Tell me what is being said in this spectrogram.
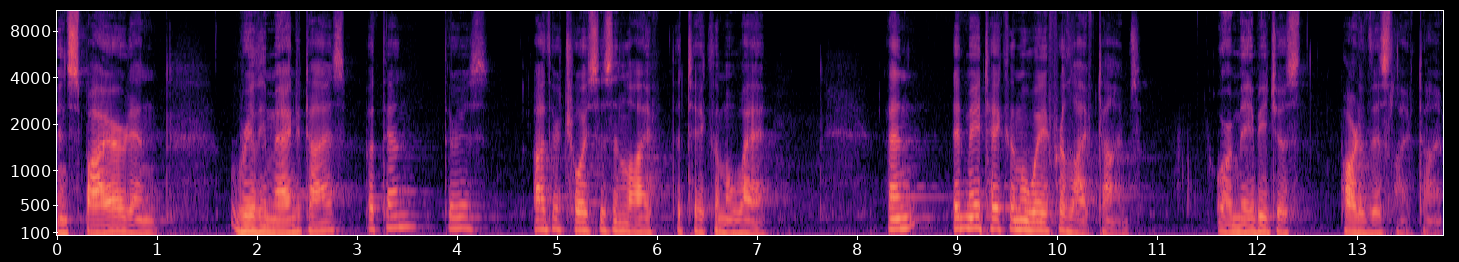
inspired and really magnetized, but then there's other choices in life that take them away. And it may take them away for lifetimes, or maybe just part of this lifetime.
